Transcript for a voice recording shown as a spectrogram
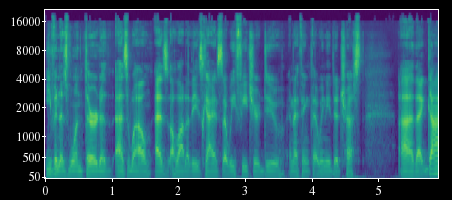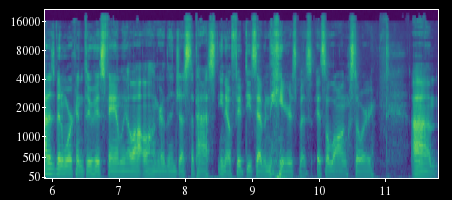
even as one third as well as a lot of these guys that we featured do. And I think that we need to trust uh, that God has been working through his family a lot longer than just the past, you know, 50, 70 years, but it's, it's a long story. Um,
